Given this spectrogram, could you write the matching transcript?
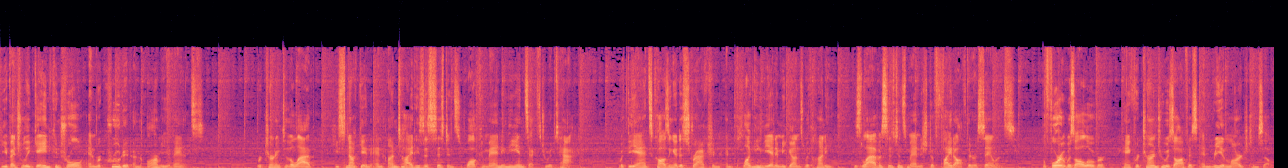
he eventually gained control and recruited an army of ants. Returning to the lab, he snuck in and untied his assistants while commanding the insects to attack. With the ants causing a distraction and plugging the enemy guns with honey, his lab assistants managed to fight off their assailants. Before it was all over, Hank returned to his office and re enlarged himself.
